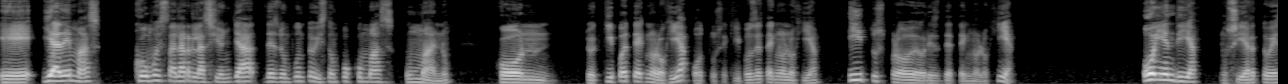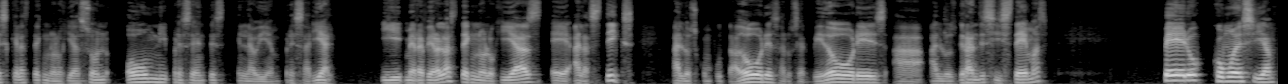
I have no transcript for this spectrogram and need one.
Eh, y además, cómo está la relación ya desde un punto de vista un poco más humano con tu equipo de tecnología o tus equipos de tecnología y tus proveedores de tecnología. Hoy en día, lo cierto es que las tecnologías son omnipresentes en la vida empresarial. Y me refiero a las tecnologías, eh, a las TICs, a los computadores, a los servidores, a los grandes sistemas pero como decía,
